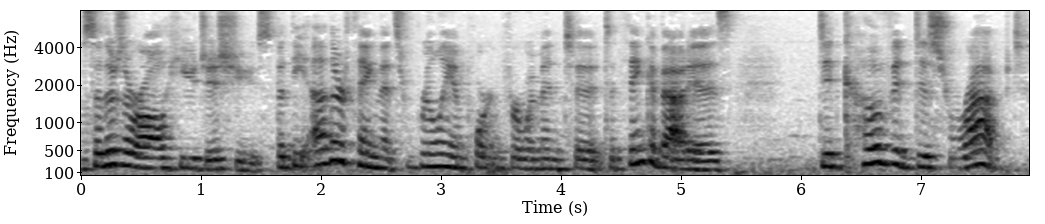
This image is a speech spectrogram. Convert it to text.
So those are all huge issues. But the other thing that's really important for women to, to think about is did COVID disrupt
